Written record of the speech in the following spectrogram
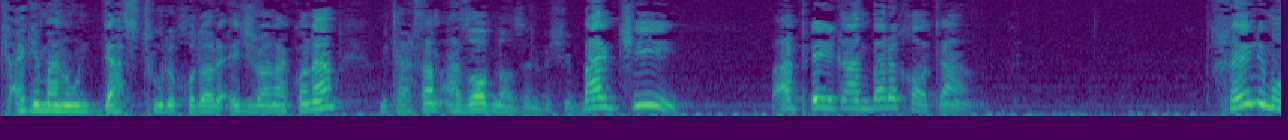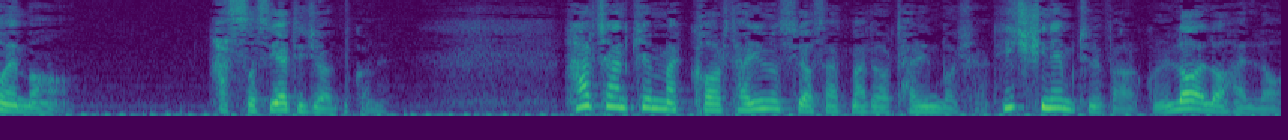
که اگه من اون دستور خدا رو اجرا نکنم میترسم عذاب نازل بشه. بر کی؟ بر پیغمبر خاتم. خیلی مهمه ها. حساسیت ایجاد می‌کنه. هرچند که مکارترین و سیاستمدارترین باشد هیچ کی نمی‌تونه فرار کنه. لا اله الا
